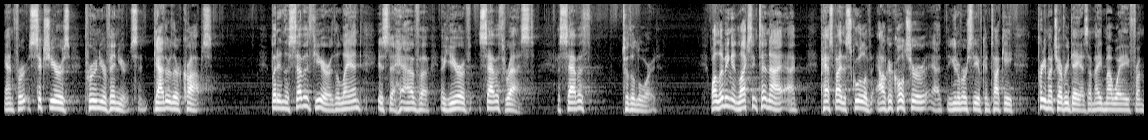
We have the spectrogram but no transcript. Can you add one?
And for six years, prune your vineyards and gather their crops. But in the seventh year, the land is to have a, a year of Sabbath rest, a Sabbath to the Lord. While living in Lexington, I, I passed by the School of Agriculture at the University of Kentucky pretty much every day as I made my way from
